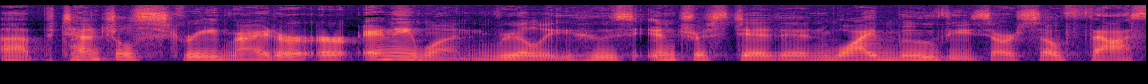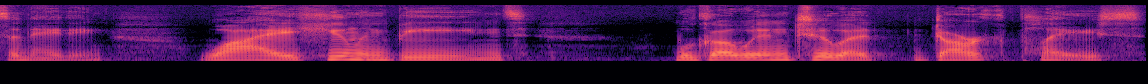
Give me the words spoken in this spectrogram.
uh, potential screenwriter or anyone really who's interested in why movies are so fascinating, why human beings will go into a dark place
